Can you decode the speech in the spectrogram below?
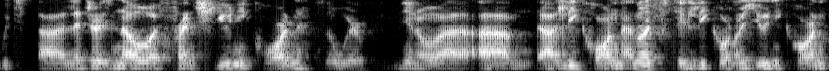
which uh, Ledger is now a French unicorn. So we're you know, uh, um, uh, licorn. I don't know if you say licorn or unicorn.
